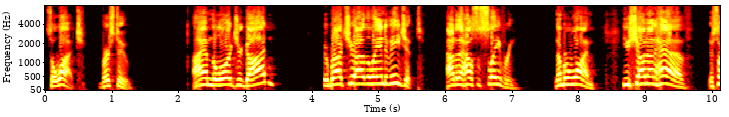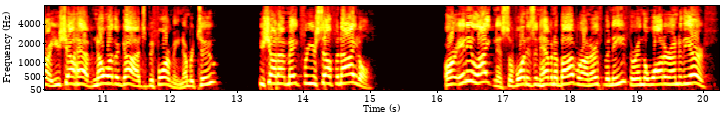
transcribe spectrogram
So watch. Verse 2. I am the Lord your God who brought you out of the land of Egypt, out of the house of slavery. Number one, you shall not have, sorry, you shall have no other gods before me. Number two, you shall not make for yourself an idol or any likeness of what is in heaven above or on earth beneath or in the water under the earth.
